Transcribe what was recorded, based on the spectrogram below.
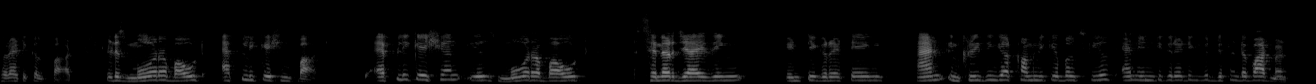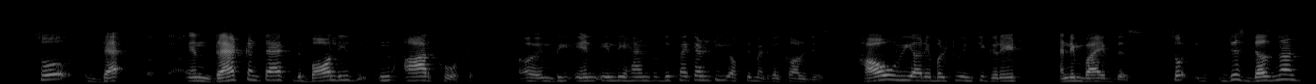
theoretical part. It is more about application part. So application is more about synergizing, integrating, and increasing your communicable skills and integrating with different departments. So that in that context, the ball is in our court, uh, in the in, in the hands of the faculty of the medical colleges. How we are able to integrate and imbibe this. So this does not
